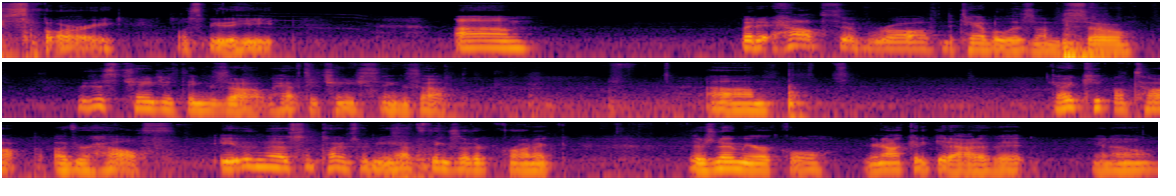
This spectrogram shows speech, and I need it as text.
Sorry, must be the heat. Um, but it helps overall metabolism. So we're just changing things up. We have to change things up. Um, Got to keep on top of your health. Even though sometimes when you have things that are chronic, there's no miracle. You're not going to get out of it, you know?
